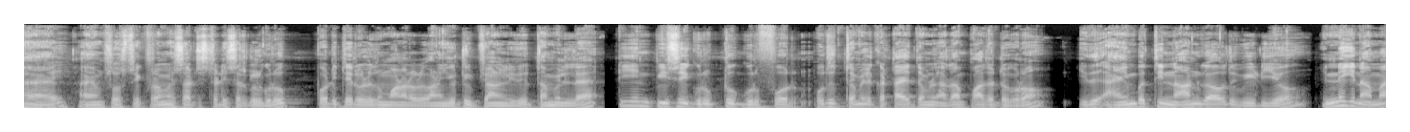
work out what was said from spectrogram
ஹாய் ஐ எம் சோஸ்டிக் from SRT study circle group போட்டித் தேர்வு எழுதும் மாணவர்களுக்கான யூடியூப் சேனல் இது. தமிழில் TNPSC group two group four பொது தமிழ் கட்டாய தமிழ் அதான் பார்த்துட்டு இருக்கிறோம். இது ஐம்பத்தி நான்காவது வீடியோ இன்றைக்கி நாம்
